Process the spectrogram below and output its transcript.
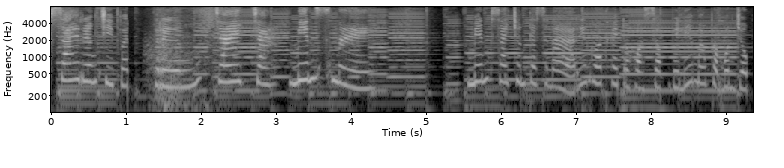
ខ្សែរឿងជីវិតរឿងចាយចាស់មានស្នេហ៍មានផ្សាយជូនទស្សនារៀងរាល់ថ្ងៃប្រហ័សសុកវេលាម៉ោង9យប់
